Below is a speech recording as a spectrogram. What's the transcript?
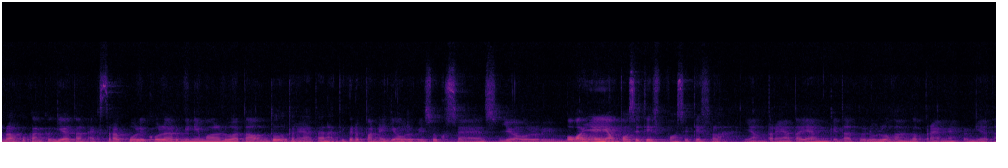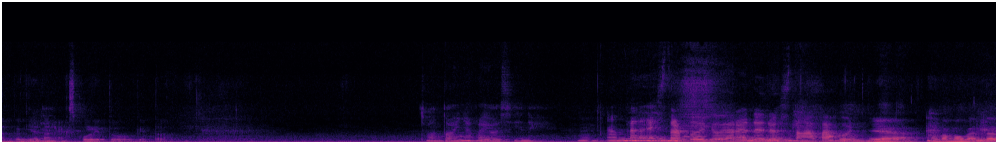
melakukan kegiatan ekstrakurikuler minimal 2 tahun tuh ternyata nanti ke depannya jauh lebih sukses jauh lebih pokoknya yang positif positif lah yang ternyata yang kita tuh dulu nganggep remeh kegiatan-kegiatan Iya. ekskul itu gitu Contohnya kayak Yosi nih. Hmm, Kan ekstrakurikulernya udah dua setengah tahun. ya moga-moga ntar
